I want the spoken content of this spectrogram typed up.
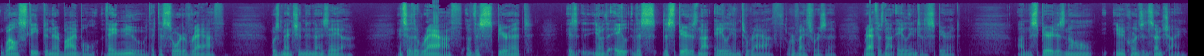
well steeped in their Bible, they knew that the sword of wrath was mentioned in Isaiah. And so the wrath of the Spirit is, you know, the, the, the Spirit is not alien to wrath, or vice versa. Wrath is not alien to the Spirit. Um, the Spirit isn't all unicorns and sunshine.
